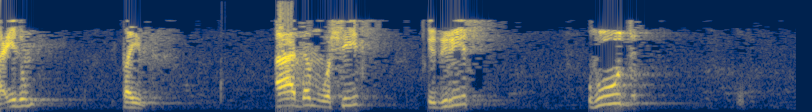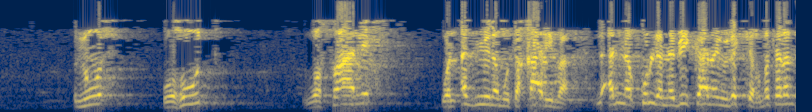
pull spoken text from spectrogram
أعيدهم. طيب. آدم وشيث إدريس هود نوح وهود وصالح والأزمنة متقاربة لأن كل نبي كان يذكر. مثلا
